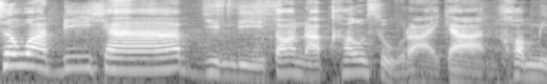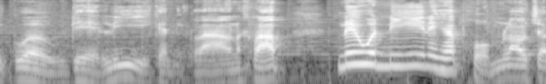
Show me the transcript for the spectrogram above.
สวัสดีครับ ยินดีต้อนรับเข้าสู่รายการ Comic World Daily กันอีกแล้วนะครับ ในวันนี้นะครับผมเราจะ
